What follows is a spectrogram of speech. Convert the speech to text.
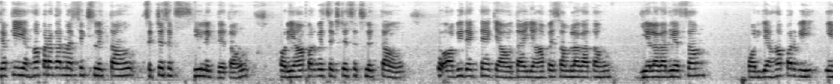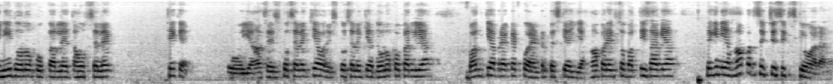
जबकि यहाँ पर अगर मैं 6 लिखता हूँ 66 ही लिख देता हूँ, और यहाँ पर भी 66 लिखता हूँ तो अभी देखते हैं क्या होता है। यहाँ पे सम लगाता हूँ। ये लगा दिया सम और यहाँ पर भी इन्हीं दोनों को कर लेता हूँ सेलेक्ट ठीक है? तो यहाँ से इसको सेलेक्ट किया और इसको सेलेक्ट किया, दोनों को कर लिया। बंद किया ब्रैकेट को एंटर प्रेस किया। यहाँ पर 132 आ गया। लेकिन यहाँ पर 66 क्यों आ रहा है?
